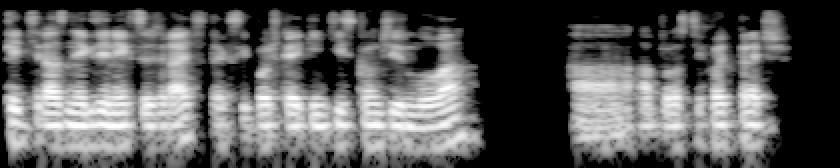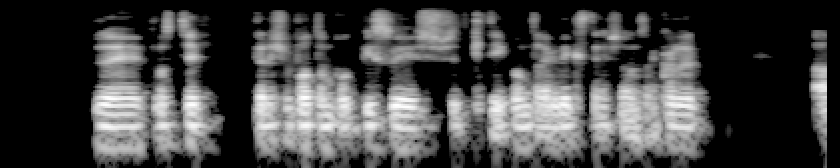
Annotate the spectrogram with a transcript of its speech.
keď raz niekde nechceš hrať, tak si počkaj, kým ti skončí zmluva a, a proste choď preč. Že proste prečo potom podpisuješ všetky tie contract extensions. Akože A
